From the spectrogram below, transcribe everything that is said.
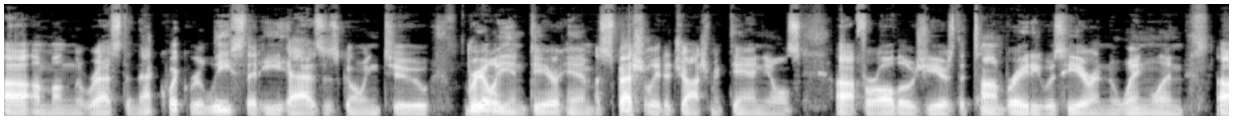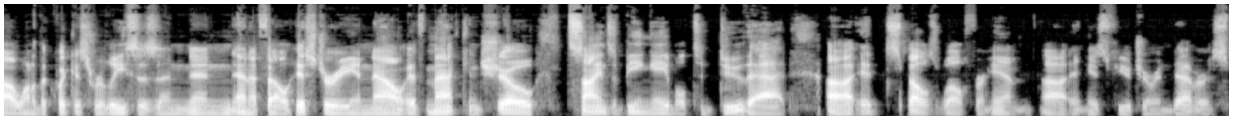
among the rest. And that quick release that he has is going to really endear him, especially to Josh McDaniels, uh, for all those years that Tom Brady was here in New England, uh, one of the quickest releases in, in, NFL history. And now, if Matt can show signs of being able to do that, uh, it spells well for him uh, in his future endeavors.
